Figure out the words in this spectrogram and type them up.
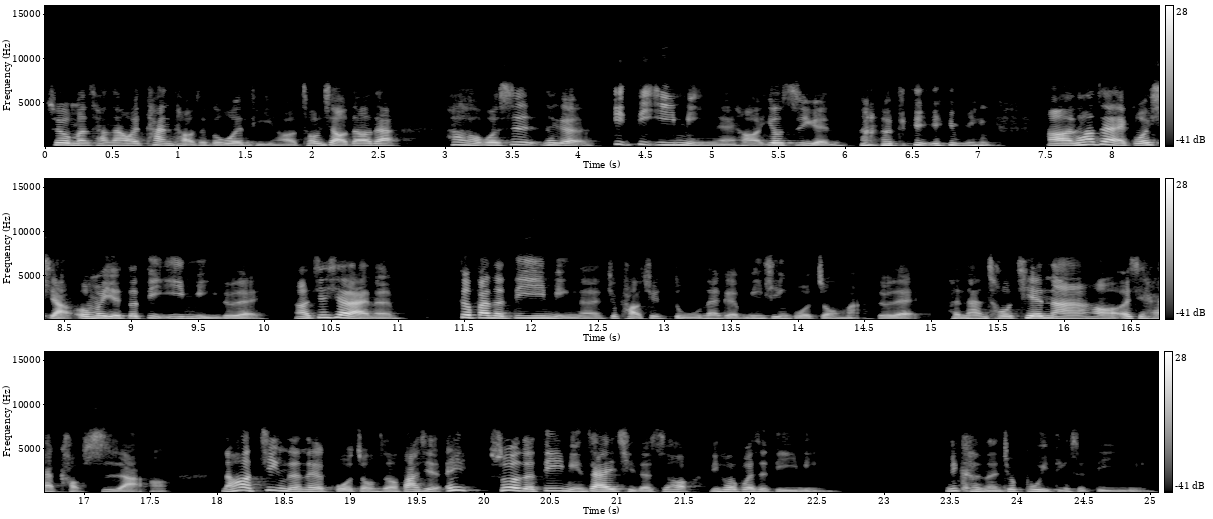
所以我们常常会探讨这个问题哈。从小到大，哈，我是那个一第一名哎哈，幼稚园 第一名。啊，然后再来国小，我们也都第一名，对不对？然后接下来呢，各班的第一名呢，就跑去读那个明星国中嘛，对不对？很难抽签呐、啊，哈，而且还要考试啊，哈。然后进了那个国中之后，发现，哎，所有的第一名在一起的时候，你会不会是第一名？你可能就不一定是第一名。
